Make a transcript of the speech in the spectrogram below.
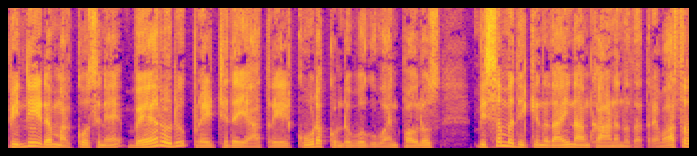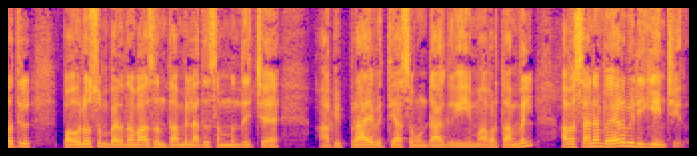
പിന്നീട് മർക്കോസിനെ വേറൊരു പ്രേക്ഷിത യാത്രയിൽ കൂടെ കൊണ്ടുപോകുവാൻ പൗലോസ് വിസമ്മതിക്കുന്നതായി നാം കാണുന്നത് അത്ര. വാസ്തവത്തിൽ പൗലോസും ഭരണവാസും തമ്മിൽ അത് സംബന്ധിച്ച് അഭിപ്രായ വ്യത്യാസം ഉണ്ടാകുകയും അവർ തമ്മിൽ അവസാനം വേർപിരിയുകയും ചെയ്തു.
